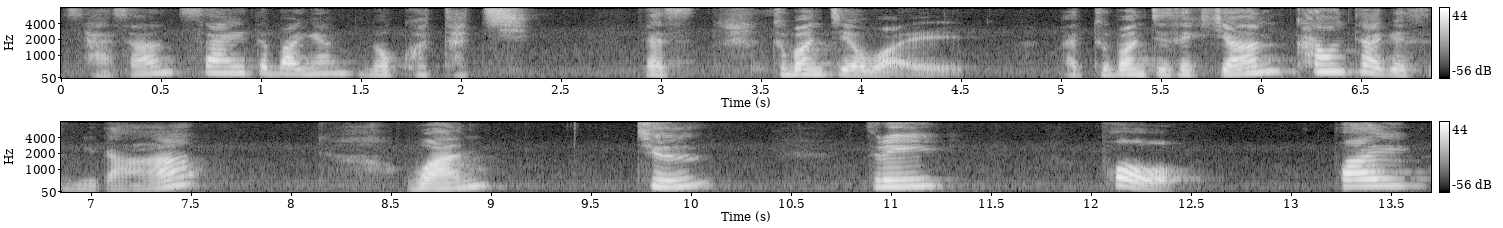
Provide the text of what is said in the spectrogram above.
사선 사이드 방향 놓고 터치. 됐어. 두 번째 월. 아, 두 번째 섹션 카운트 하겠습니다. 1, 2, 3, 4, 5,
